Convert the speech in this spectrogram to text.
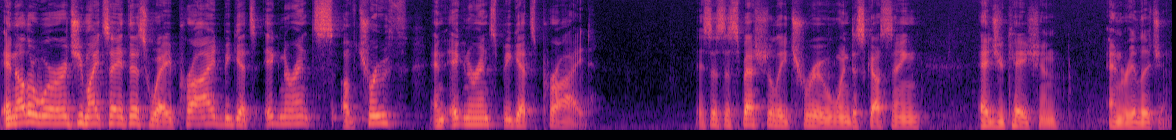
In other words, you might say it this way pride begets ignorance of truth, and ignorance begets pride. This is especially true when discussing education and religion.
